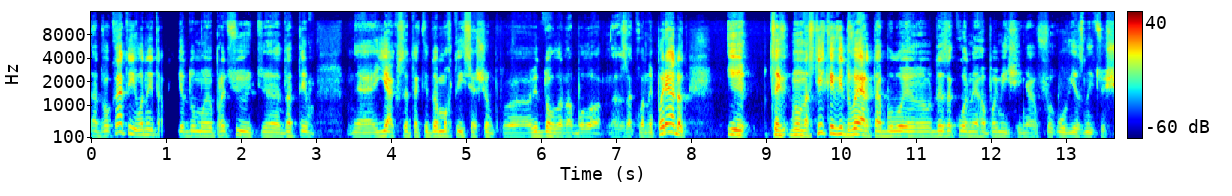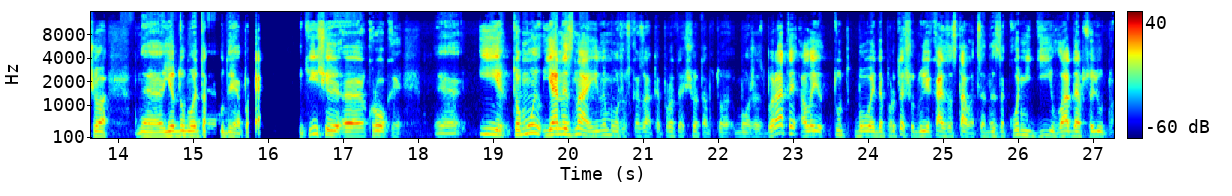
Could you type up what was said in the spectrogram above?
адвокати, і вони там, я думаю, працюють е, над тим, е, як все таки домогтися, щоб е, відновлено було законний порядок. І це ну настільки відверто було незаконне його поміщення в у в'язницю, що я думаю, там буде апеляція, інші кроки. І тому я не знаю і не можу сказати про те, що там хто може збирати, але тут мова йде про те, що ну яка застава це незаконні дії влади абсолютно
